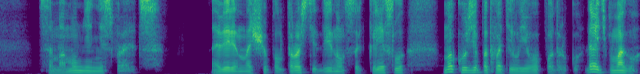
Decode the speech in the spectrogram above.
— Самому мне не справиться. Аверин нащупал трость и двинулся к креслу, но Кузя подхватил его под руку. — Давайте помогу.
